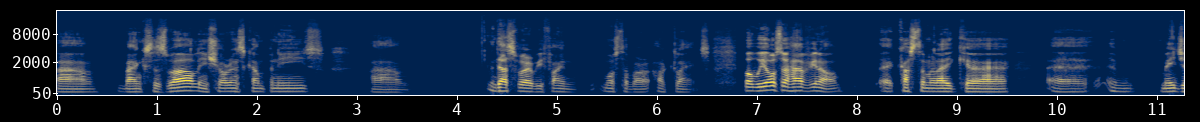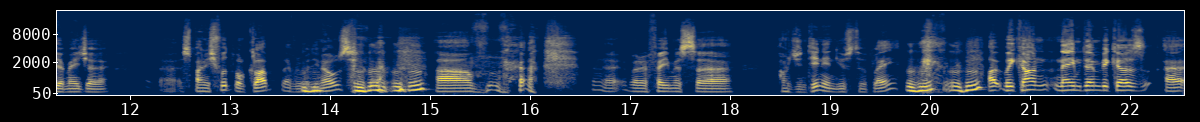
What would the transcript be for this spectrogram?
uh, banks as well, insurance companies. Um, that's where we find most of our, our clients. But we also have, you know, a customer like uh, uh, a major, major uh, Spanish football club. Everybody mm-hmm. knows. Mm-hmm, mm-hmm. um, very famous uh, Argentinian used to play. Mm-hmm, mm-hmm. uh, we can't name them because uh,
